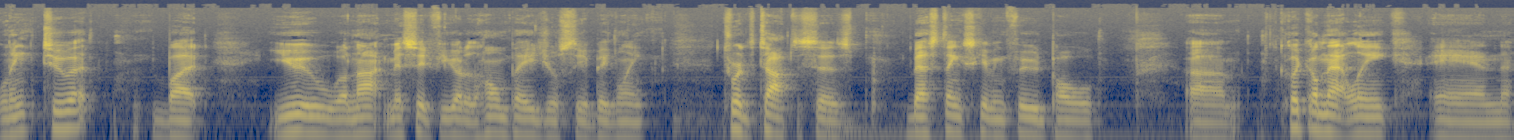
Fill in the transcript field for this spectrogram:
link to it, but you will not miss it. If you go to the home page, you'll see a big link toward the top that says Best Thanksgiving Food Poll. Um, click on that link and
